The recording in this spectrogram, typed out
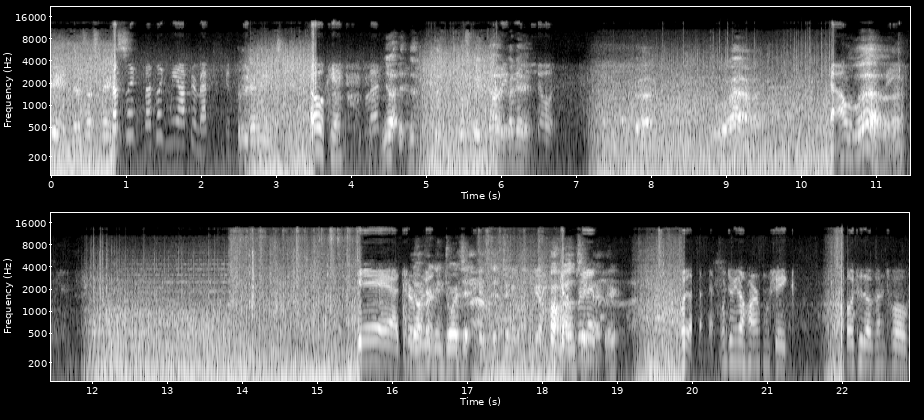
Damien, there's no space. That's like that's like me after Mexican I food. mean, Oh, okay. That's no, this, this, there's no space not done, even god damn gonna it. show it. Uh, wow. Now we're Whoa. going to space. Yeah, No, freaking George, it, it, it took a your arm shake back there. We're, we're doing the Harlem Shake. Oh, 2012.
